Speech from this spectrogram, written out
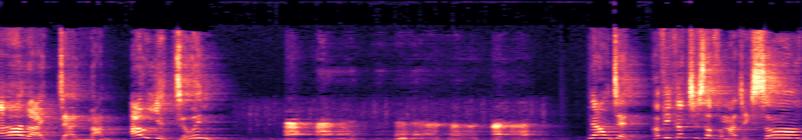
All right, Dan, man. How you doing? Now, then, have you got yourself a magic sword?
